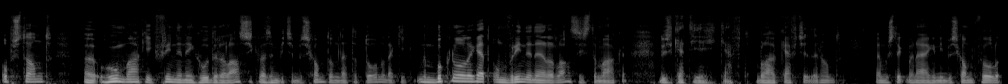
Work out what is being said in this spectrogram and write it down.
op stond. Uh, hoe maak ik vrienden en goede relaties? Ik was een beetje beschomd om dat te tonen, dat ik een boek nodig had om vrienden en relaties te maken. Dus ik had die gekaft, blauw kaftje er rond. Dan moest ik me eigen niet beschomd voelen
